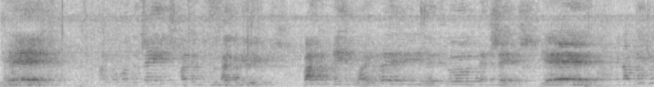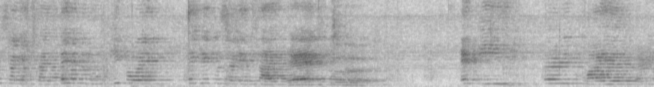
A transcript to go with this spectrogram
Yes. I forgot the change, but it was like music. But you made it right way. That's good. And change. Yes. And now keep with your inside. Stay on the loop. Keep going. Take it with your inside. That's good. And easy. Very quiet, very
